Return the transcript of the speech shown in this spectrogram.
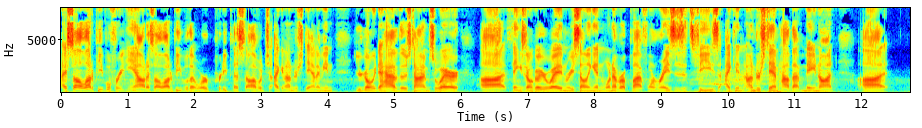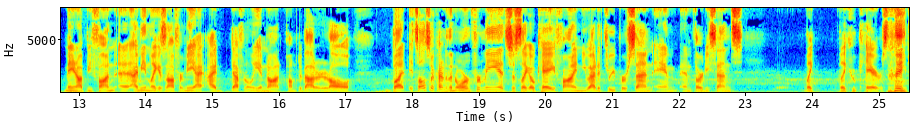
I saw a lot of people freaking out. I saw a lot of people that were pretty pissed off, which I can understand. I mean, you're going to have those times where uh, things don't go your way in reselling, and whenever a platform raises its fees, I can understand how that may not uh, may not be fun. I mean, like it's not for me. I, I definitely am not pumped about it at all but it's also kind of the norm for me. It's just like, okay, fine, you added 3% and, and 30 cents. Like, like who cares? like,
